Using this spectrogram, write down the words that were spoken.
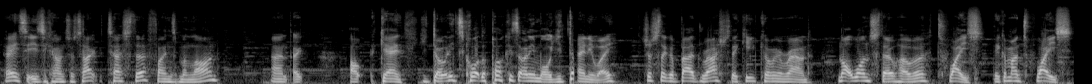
Okay, it's an easy counter-attack. Testa finds Milan. And, uh, oh, again, you don't need to call the pockets anymore. You don't. Anyway, just like a bad rash, they keep coming around. Not once though, however, twice. They come around twice.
